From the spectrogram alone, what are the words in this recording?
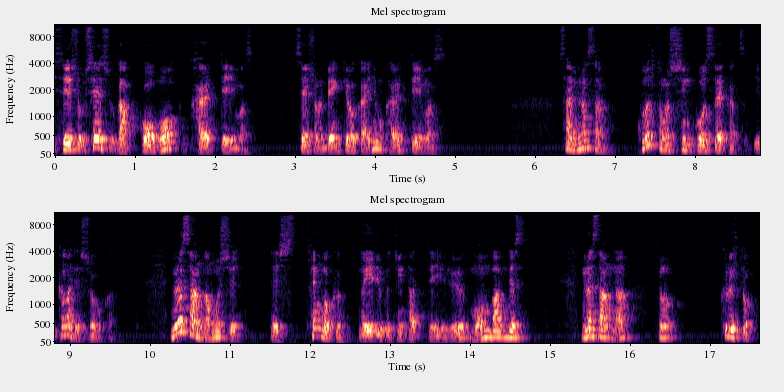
聖書、聖書学校も通っています。聖書の勉強会にも通っています。さあ皆さん、この人の信仰生活いかがでしょうか？皆さんがもし天国の入り口に立っている門番です。皆さんが、その、来る人、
